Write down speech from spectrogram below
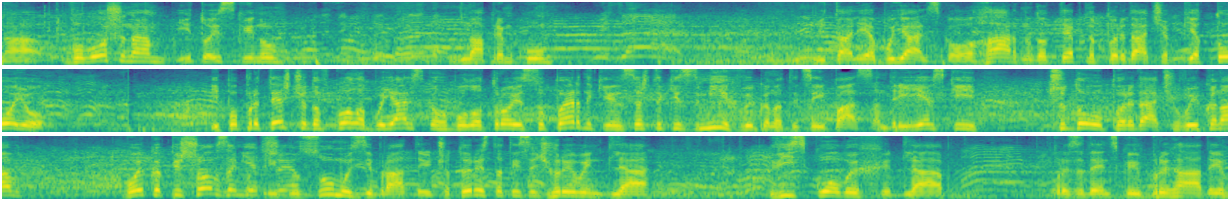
на Волошина. І той скинув в напрямку Віталія Бояльського. Гарна дотепна передача п'ятою. І попри те, що довкола Бояльського було троє суперників, він все ж таки зміг виконати цей пас. Андрієвський чудову передачу виконав. Бойко пішов за м'ячем. Потрібну суму зібрати 400 тисяч гривень для військових, для президентської бригади.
